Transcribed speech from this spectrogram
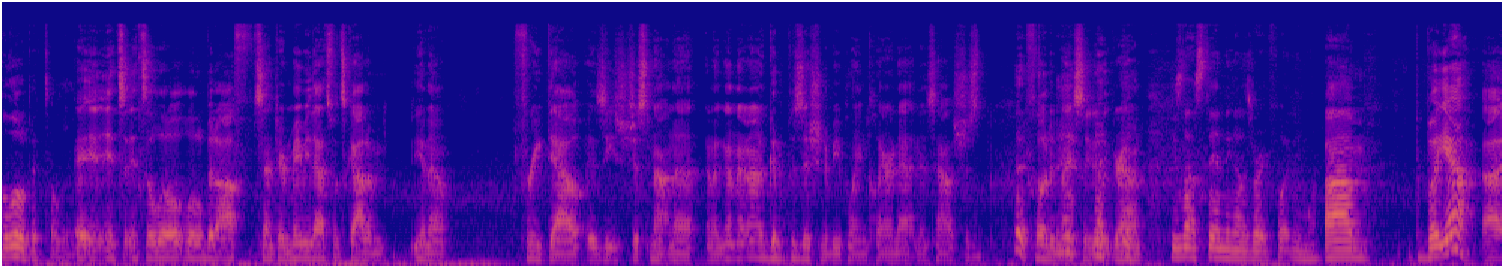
A little bit tilted. i- it's it's a little little bit off centered. Maybe that's what's got him, you know, freaked out. Is he's just not in a in a, not a good position to be playing clarinet, and his house just floated nicely to the ground. He's not standing on his right foot anymore. Um, but yeah, uh,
